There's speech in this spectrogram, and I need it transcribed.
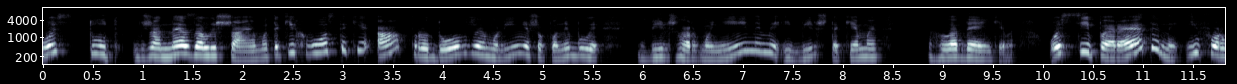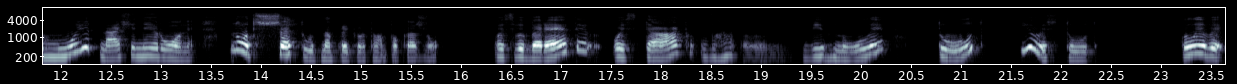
ось тут вже не залишаємо такі хвостики, а продовжуємо лінії, щоб вони були більш гармонійними і більш такими гладенькими. Ось ці перетини і формують наші нейрони. Ну, от ще тут, наприклад, вам покажу. Ось ви берете, ось так, е, вігнули тут і ось тут. Коли ви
